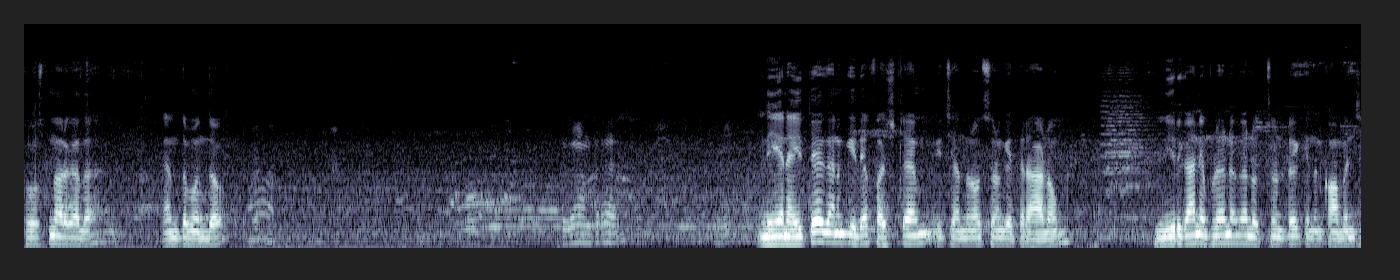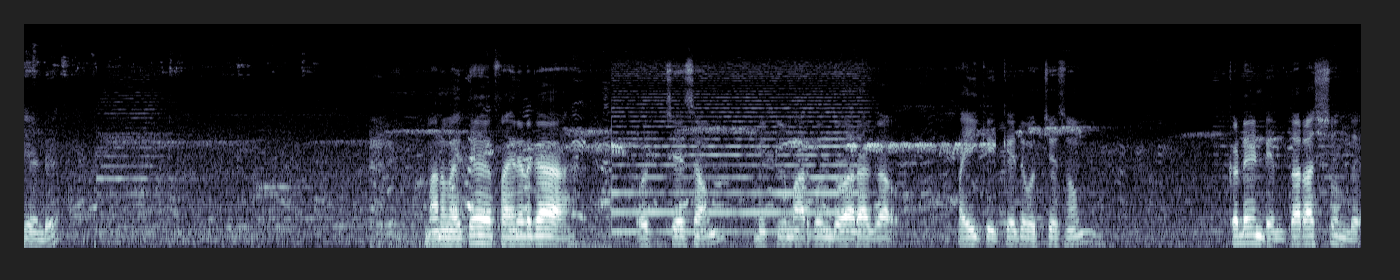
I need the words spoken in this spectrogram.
చూస్తున్నారు కదా ఎంతమందో. నేనైతే కనుక ఇదే ఫస్ట్ టైం ఈ చందనోత్సవంకి అయితే రావడం. మీరు కానీ ఎప్పుడైనా కానీ వచ్చి ఉంటే కింద కామెంట్ చేయండి. మనమైతే ఫైనల్గా వచ్చేసాం. మెట్ల మార్గం ద్వారాగా పైకి ఎక్కైతే వచ్చేసాం. ఇక్కడేంటి ఎంత రష్ ఉంది.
